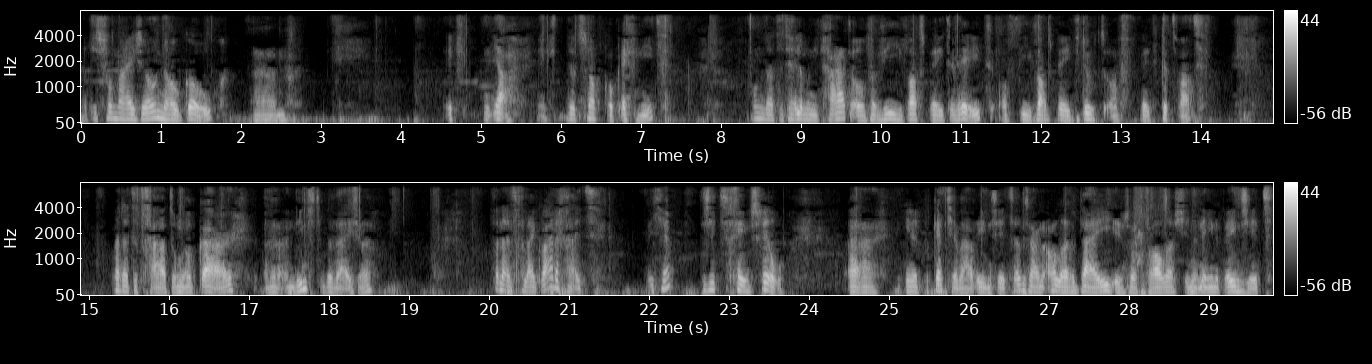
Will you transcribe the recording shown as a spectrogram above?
Dat is voor mij zo no-go. Um, ik, ja, ik, dat snap ik ook echt niet. Omdat het helemaal niet gaat over wie wat beter weet, of wie wat beter doet, of weet ik het wat. Maar dat het gaat om elkaar uh, een dienst te bewijzen vanuit gelijkwaardigheid. Weet je? Er zit geen verschil uh, in het pakketje waar we in zitten. We zijn allebei, in zo'n geval als je in een één op één zit,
